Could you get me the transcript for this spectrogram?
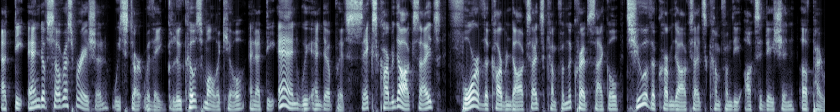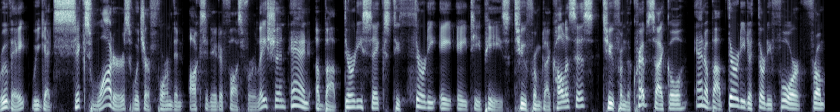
at the end of cell respiration, we start with a glucose molecule, and at the end, we end up with six carbon dioxides. Four of the carbon dioxides come from the Krebs cycle. Two of the carbon dioxides come from the oxidation of pyruvate. We get six waters, which are formed in oxidative phosphorylation, and about 36 to 38 ATPs. Two from glycolysis, two from the Krebs cycle, and about 30 to 34 from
